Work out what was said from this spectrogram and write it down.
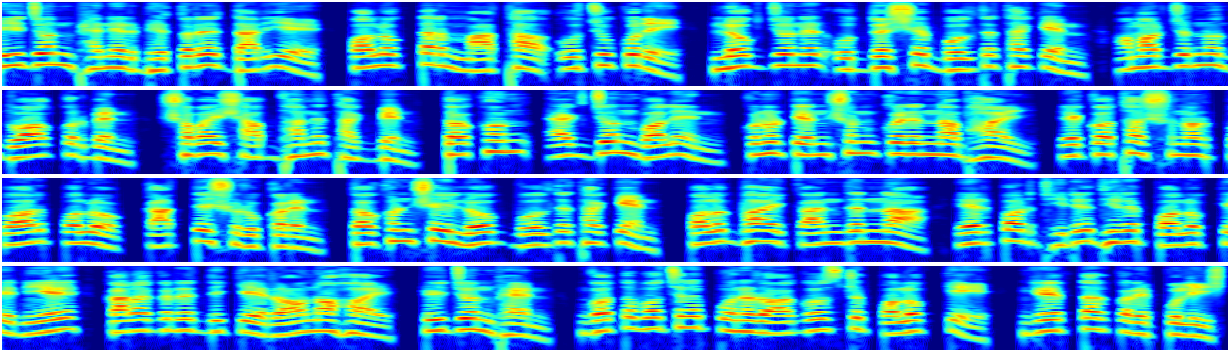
প্রিজন ভ্যানের ভেতরে দাঁড়িয়ে পলক তার মাথা উঁচু করে লোকজনের উদ্দেশ্যে বলতে থাকেন, আমার জন্য দোয়া করবেন, সবাই সাবধানে থাকবেন। তখন একজন বলেন, কোনো টেনশন করেন না ভাই। এ কথা শোনার পর পলক কাঁদতে শুরু করেন। তখন সেই লোক বলতে থাকেন, পলক ভাই, কান্দেন না। এরপর ধীরে ধীরে পলককে নিয়ে কারাগারের দিকে রওনা হয় প্রিজন ভ্যান। গত বছরের পনেরো আগস্ট পলককে গ্রেপ্তার করে পুলিশ।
